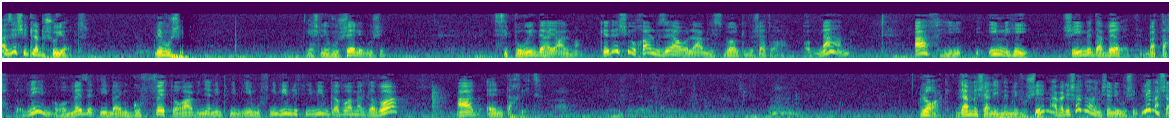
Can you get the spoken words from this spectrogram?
אז יש התלבשויות, לבושים. יש לבושי לבושים. סיפורים דהי עלמא, כדי שיוכל זה העולם לסבול קדושת תורה. אמנם, אף היא, אם היא, שהיא מדברת בתחתונים, רומזת היא בהם גופי תורה ועניינים פנימיים ופנימיים לפנימיים, גבוה מעל גבוה, עד אין תכלית. לא רק, גם משלים הם לבושים, אבל יש עוד דברים שהם לבושים. למשל,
